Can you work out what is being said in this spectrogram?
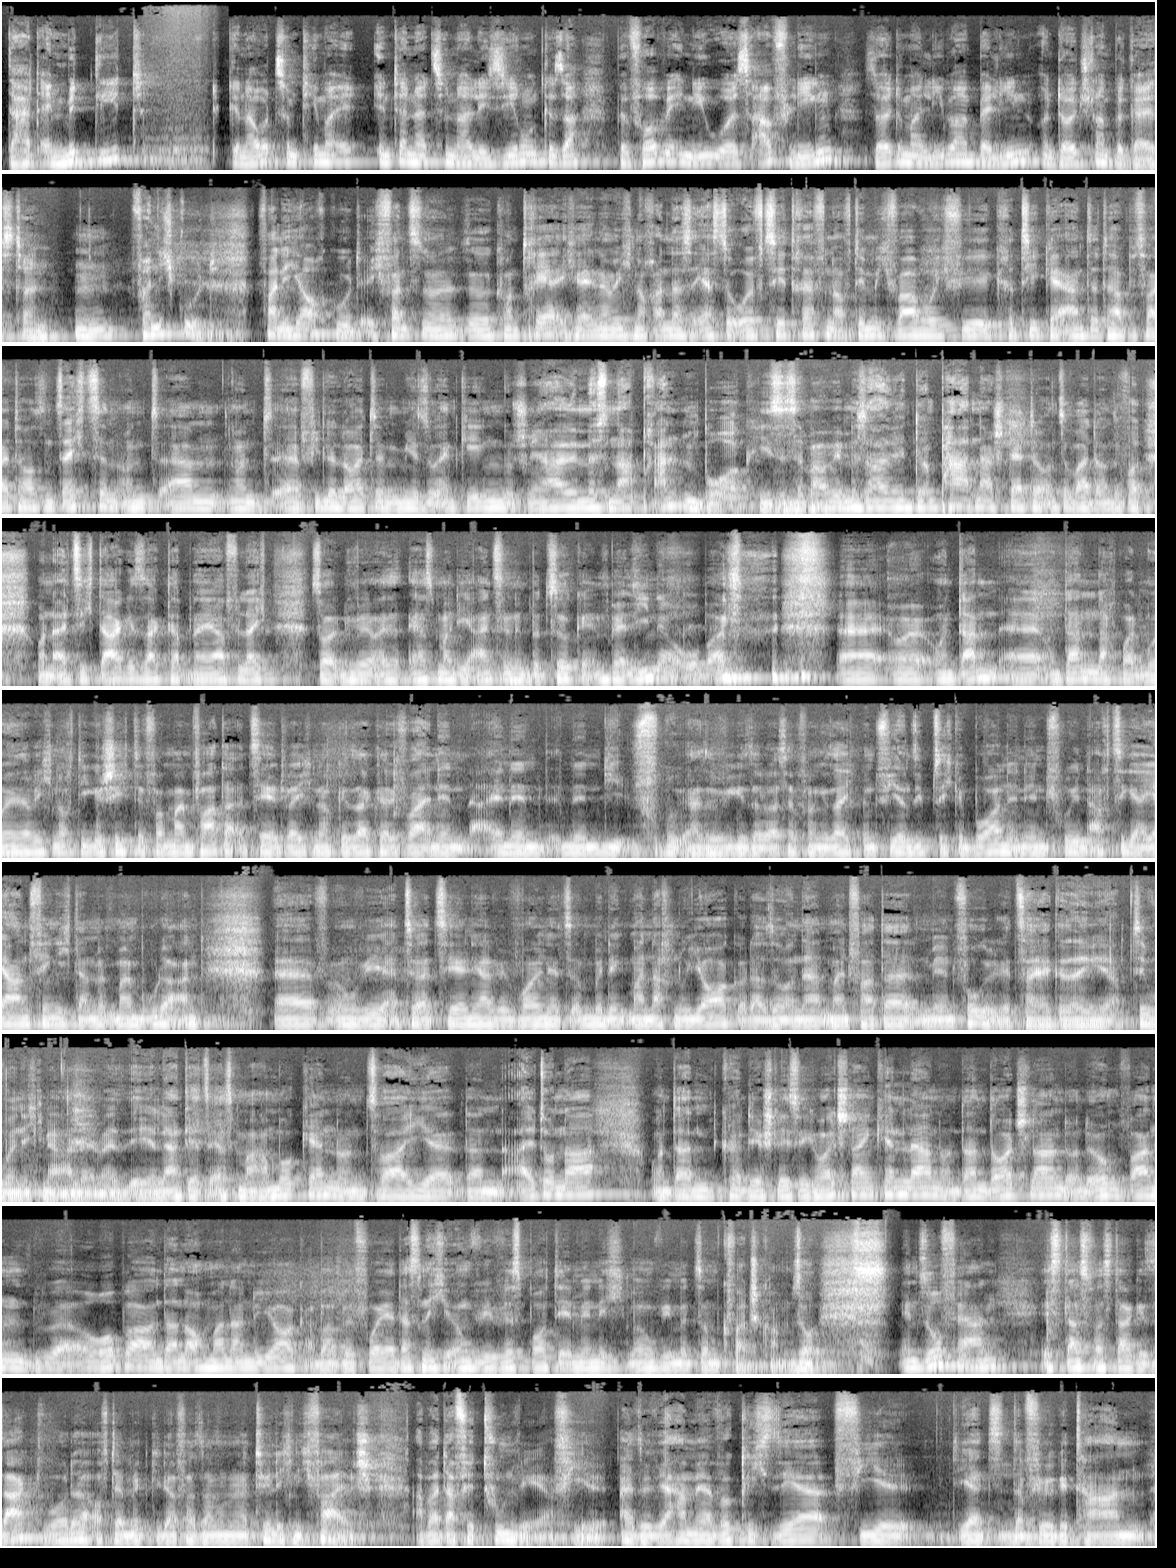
da hat ein Mitglied genau zum Thema Internationalisierung gesagt, bevor wir in die USA fliegen, sollte man lieber Berlin und Deutschland begeistern. Mhm. Fand ich gut. Fand ich auch gut. Ich fand es nur so konträr. Ich erinnere mich noch an das erste OFC-Treffen, auf dem ich war, wo ich viel Kritik geerntet habe 2016 und, ähm, und äh, viele Leute mir so entgegengeschrieben haben, wir müssen nach Brandenburg, hieß es aber, wir müssen Partnerstädte und so weiter und so fort. Und als ich da gesagt habe, naja, vielleicht sollten wir erstmal die einzelnen Bezirke in Berlin erobern äh, und dann äh, und dann nach Brandenburg habe ich noch die Geschichte von meinem Vater erzählt, weil ich noch gesagt habe, ich war in den, in den, in den die, also wie gesagt, du hast ja vorhin gesagt, ich bin 74 geboren, in den frühen 80er Jahren fing ich dann mit meinem Bruder an, äh, irgendwie zu erzählen, ja, wir wollen jetzt unbedingt mal nach New York oder so. Und da hat mein Vater mir einen Vogel gezeigt, gesagt, ihr habt sie wohl nicht mehr alle. Weil ihr lernt jetzt erstmal Hamburg kennen und zwar hier dann Altona und dann könnt ihr Schleswig-Holstein kennenlernen und dann Deutschland und irgendwann Europa und dann auch mal nach New York. Aber bevor ihr das nicht irgendwie wisst, braucht ihr mir nicht irgendwie mit so einem Quatsch kommen. So, insofern ist das, was da gesagt wurde auf der Mitgliederversammlung natürlich nicht falsch. Aber dafür tun wir ja viel. Also wir haben ja wirklich sehr viel jetzt dafür getan.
